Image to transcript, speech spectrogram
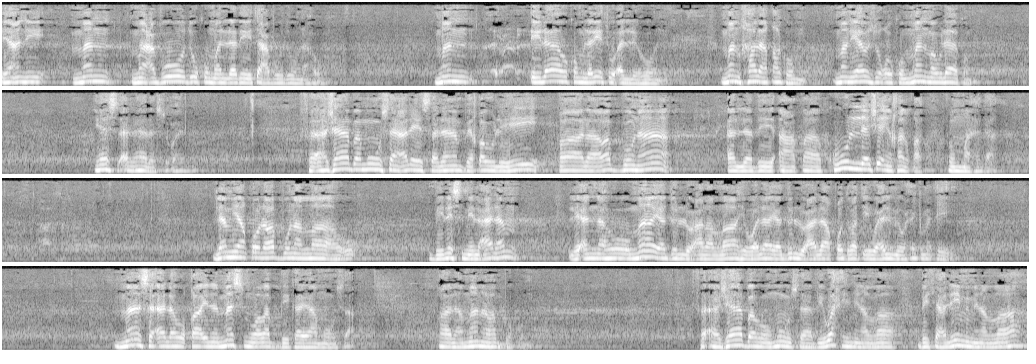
يعني من معبودكم الذي تعبدونه؟ من إلهكم الذي تؤلهون؟ من خلقكم؟ من يرزقكم من مولاكم؟ يسأل هذا السؤال. فأجاب موسى عليه السلام بقوله قال ربنا الذي أعطى كل شيء خلقه ثم هدى. لم يقل ربنا الله بالاسم العلم لأنه ما يدل على الله ولا يدل على قدرته وعلمه وحكمته. ما سأله قائلا ما اسم ربك يا موسى؟ قال من ربكم؟ فأجابه موسى بوحي من الله بتعليم من الله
